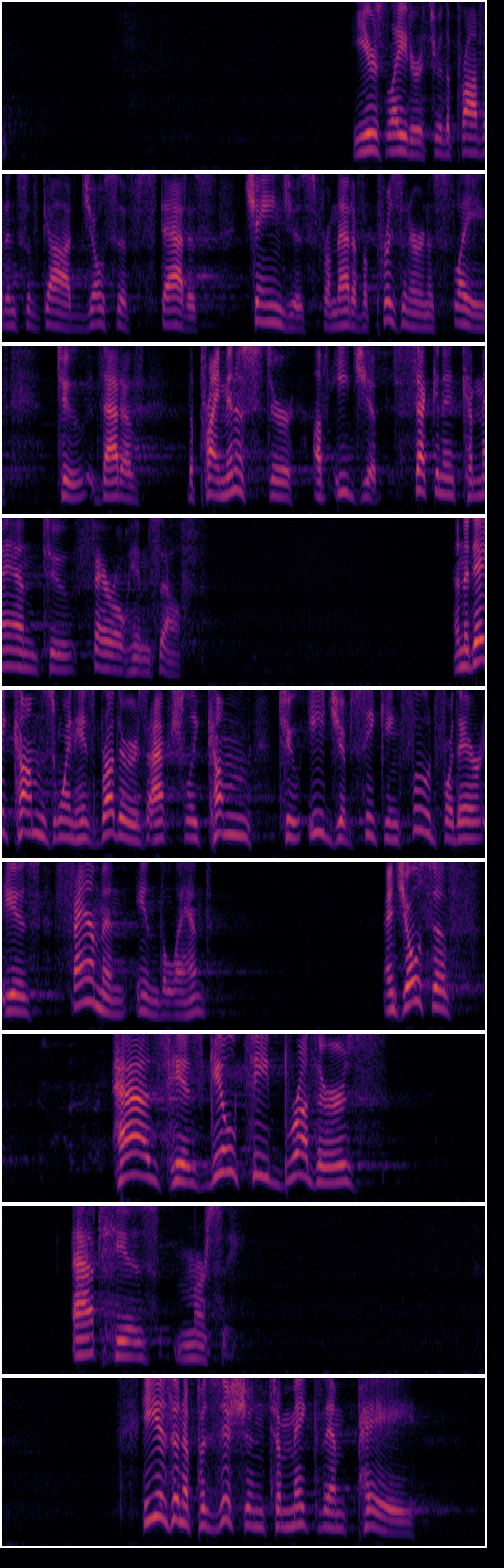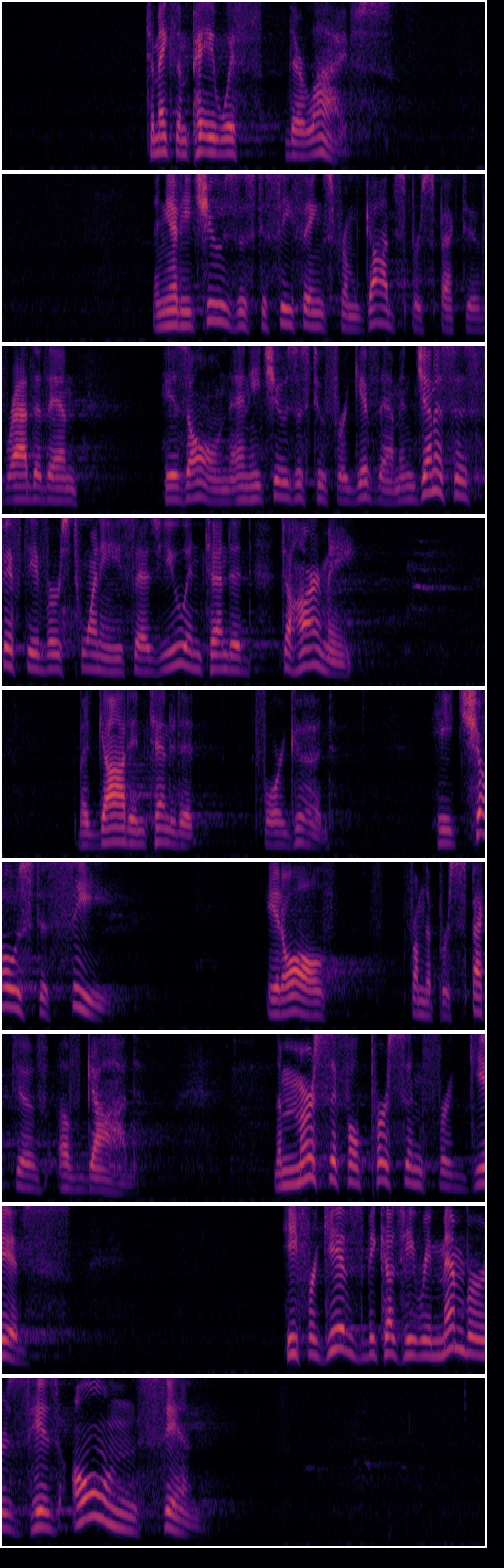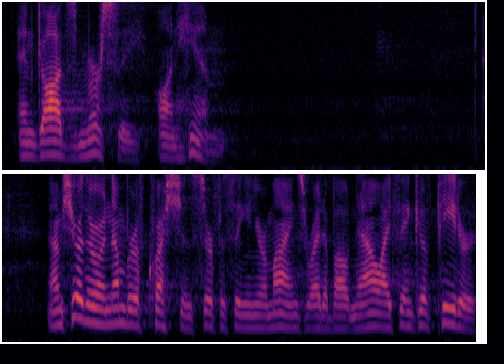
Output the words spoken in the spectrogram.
Years later, through the providence of God, Joseph's status changes from that of a prisoner and a slave to that of the prime minister of Egypt, second in command to Pharaoh himself. And the day comes when his brothers actually come to Egypt seeking food, for there is famine in the land. And Joseph has his guilty brothers at his mercy. He is in a position to make them pay, to make them pay with their lives. And yet he chooses to see things from God's perspective rather than his own, and he chooses to forgive them. In Genesis 50, verse 20, he says, You intended to harm me but God intended it for good. He chose to see it all from the perspective of God. The merciful person forgives. He forgives because he remembers his own sin and God's mercy on him. I'm sure there are a number of questions surfacing in your minds right about now. I think of Peter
